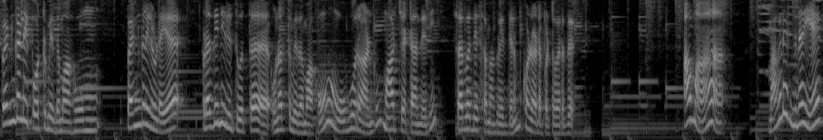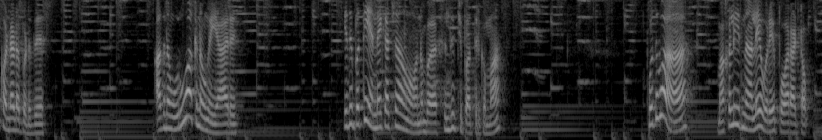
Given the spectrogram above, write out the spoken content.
பெண்களை போற்றும் விதமாகவும் பெண்களினுடைய பிரதிநிதித்துவத்தை உணர்த்தும் விதமாகவும் ஒவ்வொரு ஆண்டும் மார்ச் எட்டாம் தேதி சர்வதேச மகளிர் தினம் கொண்டாடப்பட்டு வருது. ஆமாம் மகளிர் தினம் ஏன் கொண்டாடப்படுது? அதனை உருவாக்குனவங்க யாரு? இதை பற்றி என்னைக்காச்சும் நம்ம சிந்திச்சு பார்த்துருக்கோமா? பொதுவாக மகளிர்னாலே ஒரே போராட்டம்.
